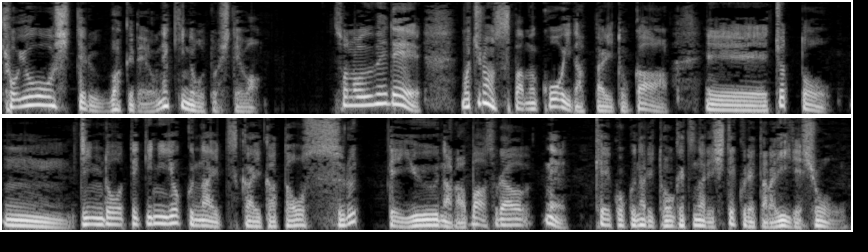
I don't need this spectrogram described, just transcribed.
許容してるわけだよね、機能としては。その上で、もちろんスパム行為だったりとか、えー、ちょっと、うん、人道的に良くない使い方をするっていうならば、それはね、警告なり凍結なりしてくれたらいいでしょう。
